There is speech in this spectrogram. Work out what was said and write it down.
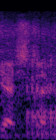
Beşiktaş'ta.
